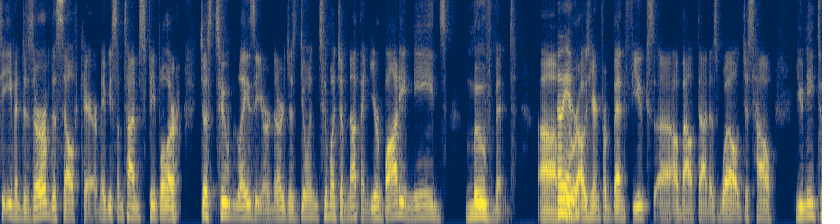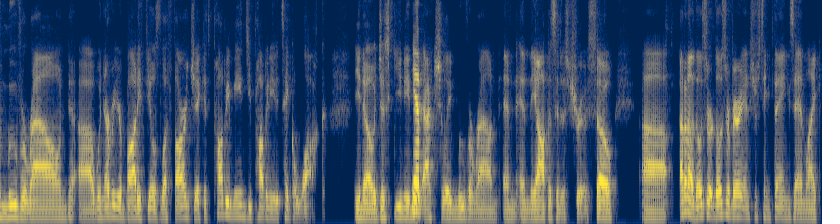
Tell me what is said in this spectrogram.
to even deserve the self care. Maybe sometimes people are just too lazy or they're just doing too much of nothing. Your body needs movement. Um, oh, yeah. we were, I was hearing from Ben Fuchs uh, about that as well, just how you need to move around. Uh, whenever your body feels lethargic, it probably means you probably need to take a walk. You know, just you need yep. to actually move around, and and the opposite is true. So uh, I don't know. Those are those are very interesting things, and like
